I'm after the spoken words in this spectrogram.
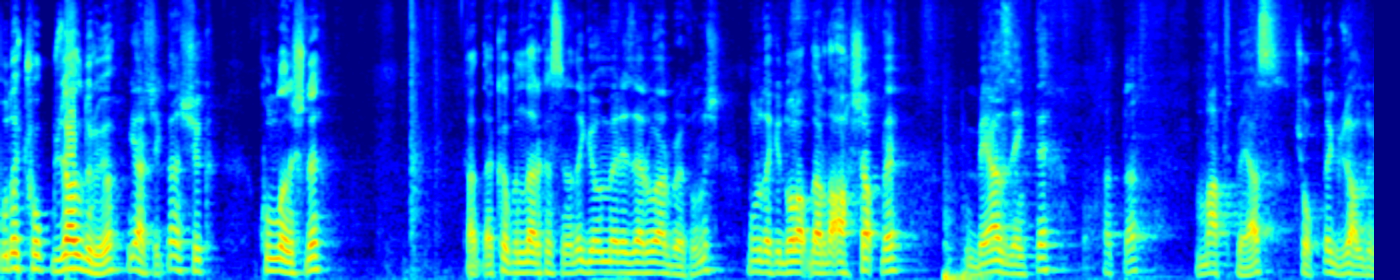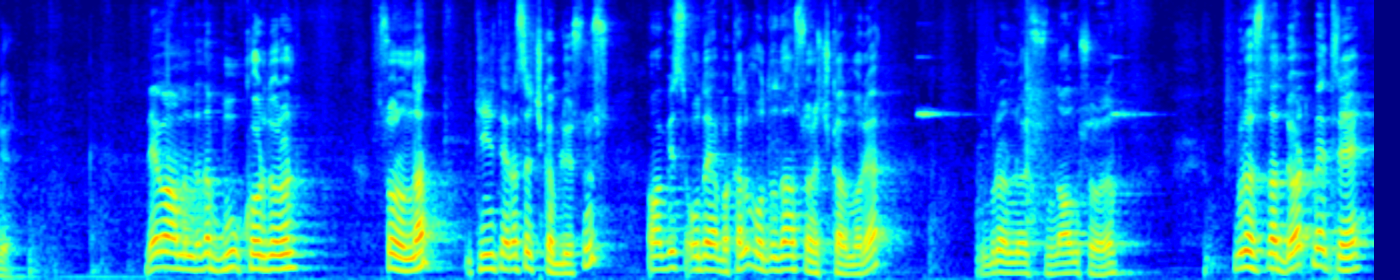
Bu da çok güzel duruyor. Gerçekten şık, kullanışlı. Hatta kapının arkasına da gömme rezervuar bırakılmış. Buradaki dolaplarda ahşap ve beyaz renkte. Hatta mat beyaz. Çok da güzel duruyor. Devamında da bu koridorun sonundan ikinci terasa çıkabiliyorsunuz. Ama biz odaya bakalım. Odadan sonra çıkalım oraya. Buranın ölçüsünü almış olalım. Burası da 4 metre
